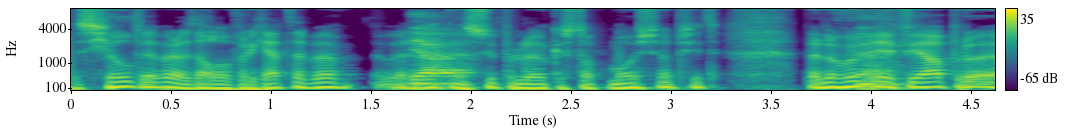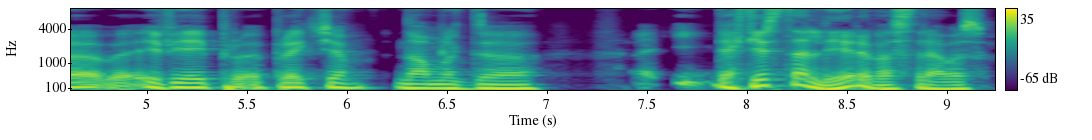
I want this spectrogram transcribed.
schild, hè, waar we het al over gehad hebben, waar Ja. ook een superleuke stop-motion op zit. Dan nog een. EVA-projectje, namelijk de... Ik dacht eerst dat leren was trouwens.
